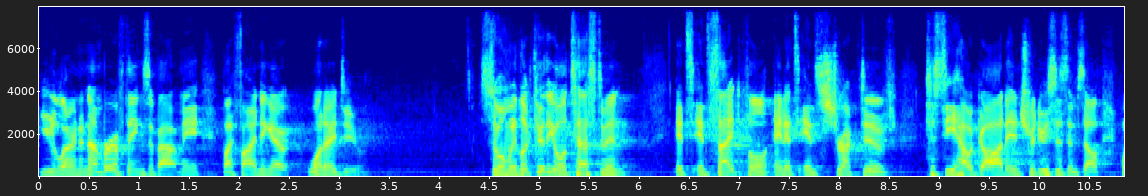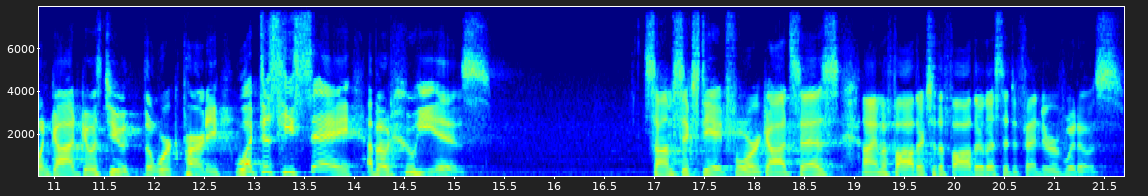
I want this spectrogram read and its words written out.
You learn a number of things about me by finding out what I do. So when we look through the Old Testament, it's insightful and it's instructive to see how God introduces himself. When God goes to the work party, what does he say about who he is? Psalm 68 4, God says, I am a father to the fatherless, a defender of widows.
